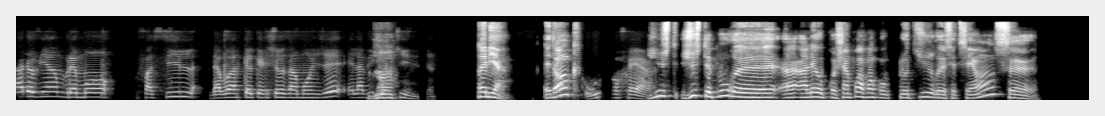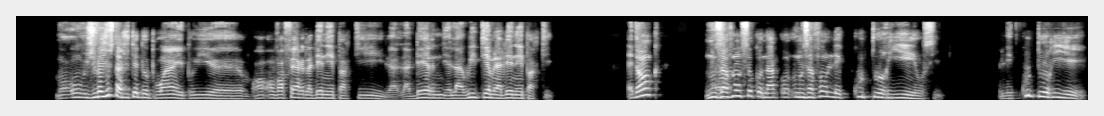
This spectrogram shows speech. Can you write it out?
ça devient vraiment facile d'avoir quelque chose à manger et la vie Mhm. continue. Très bien. Et donc, Oui, mon frère. juste, juste pour euh, aller au prochain point avant qu'on clôture euh, cette séance, euh, bon, on- je vais juste ajouter deux points et puis euh, on, on va faire la dernière partie, la, la dernière, la huitième et la dernière partie. Et donc, nous avons ce qu'on a, nous avons les couturiers aussi. Les couturiers,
